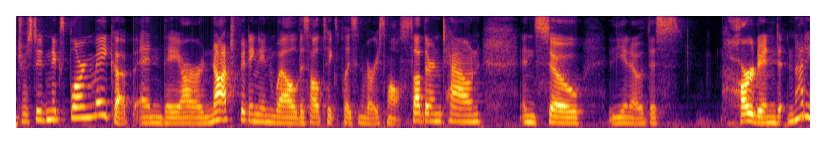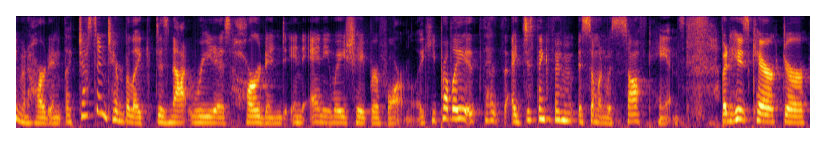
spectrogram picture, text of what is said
interested in exploring makeup and they are not fitting in well. This all takes place in a very small southern town. And so, you know, this hardened, not even hardened. Like Justin Timberlake does not read as hardened in any way, shape, or form. Like he probably has, I just think of him as someone with soft hands. But his character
